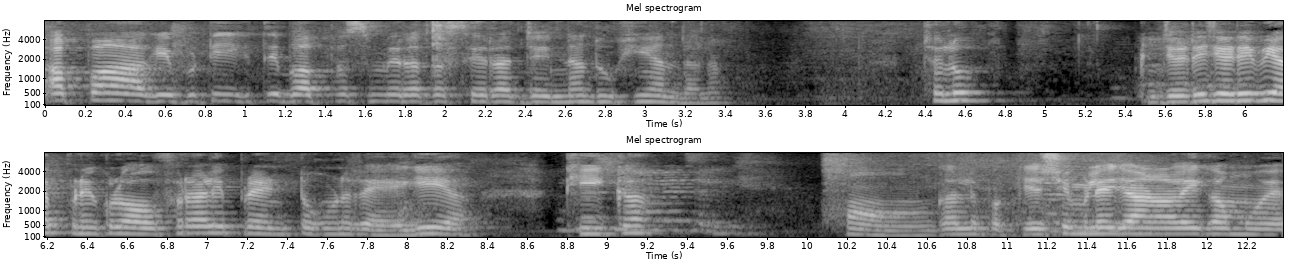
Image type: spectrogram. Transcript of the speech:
ਆਪਾਂ ਆ ਗਏ ਬੁਟੀਕ ਤੇ ਵਾਪਸ। ਮੇਰਾ ਤਾਂ ਸਿਰ ਅੱਜ ਇੰਨਾ ਦੁਖੀ ਆਂਦਾ ਨਾ। ਚਲੋ, ਜਿਹੜੇ ਜਿਹੜੇ ਵੀ ਆਪਣੇ ਕੋਲ ਆਫਰ ਵਾਲੇ ਪ੍ਰਿੰਟ ਹੁਣ ਰਹਿ ਗਏ ਆ, ਠੀਕ ਆ? ਹਾਂ, ਗੱਲ ਪੱਕੀ ਸ਼ਿਮਲੇ ਜਾਣ ਵਾਲਾ ਹੀ ਕੰਮ ਹੋਇਆ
